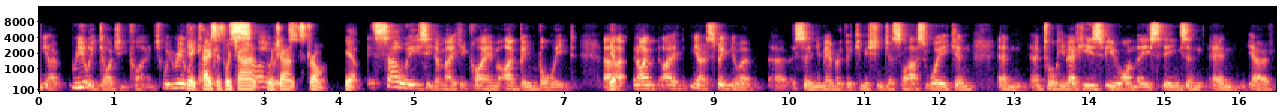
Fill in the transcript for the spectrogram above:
you know really dodgy claims. We really yeah cases which aren't so which aren't strong. Yeah, it's so easy to make a claim. I've been bullied. Uh, yep. and I, I, you know, speaking to a, a, senior member of the commission just last week, and and and talking about his view on these things, and and you know,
